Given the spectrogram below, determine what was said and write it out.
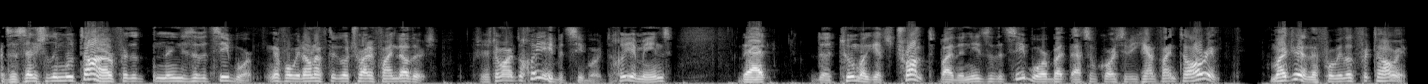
it's essentially mutar for the needs of the tzibur. Therefore, we don't have to go try to find others. Dechuya means that the tuma gets trumped by the needs of the tzibur, but that's of course if you can't find tahorim. Therefore, we look for tahorim.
